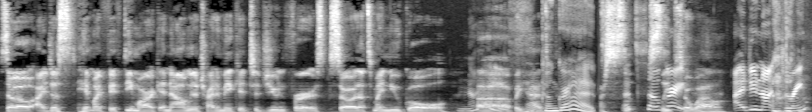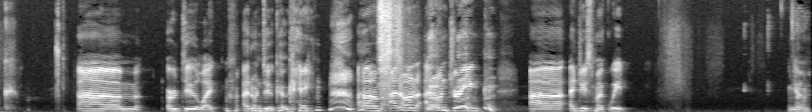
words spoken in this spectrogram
So I just hit my 50 mark and now I'm going to try to make it to June 1st. So that's my new goal. Nice. Uh, but yeah, it's, I Congrats. sl- That's so sleep great. so well. I do not drink, um, or do like I don't do cocaine. Um, I don't. I don't drink. Uh, I do smoke weed. Yeah.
